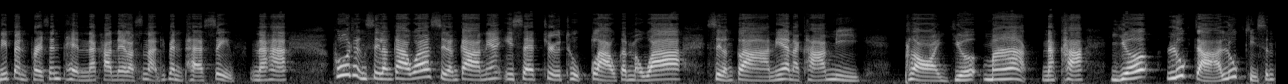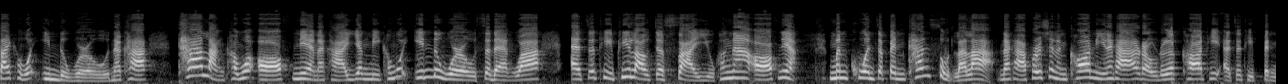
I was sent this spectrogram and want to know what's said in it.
นี่เป็น present tense นะคะในลักษณะที่เป็น passive นะคะพูดถึงศรีลังกาว่าศรีลังกาเนี่ย is said to ถูกกล่าวกันมาว่าศรีลังกาเนี่ยนะคะมี พลอยเยอะมากนะคะ เยอะลูกจ๋าลูกขีดเส้นใต้คำว่า in the world นะคะ ถ้าหลังคำว่า of เนี่ยนะคะ ยังมีคำว่า in the world แสดงว่า adjective ที่เราจะใส่อยู่ข้างหน้า of เนี่ย มันควรจะเป็นขั้นสุดแล้วล่ะนะคะ เพราะฉะนั้นข้อนี้นะคะ เราเลือกข้อที่ adjective เป็น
